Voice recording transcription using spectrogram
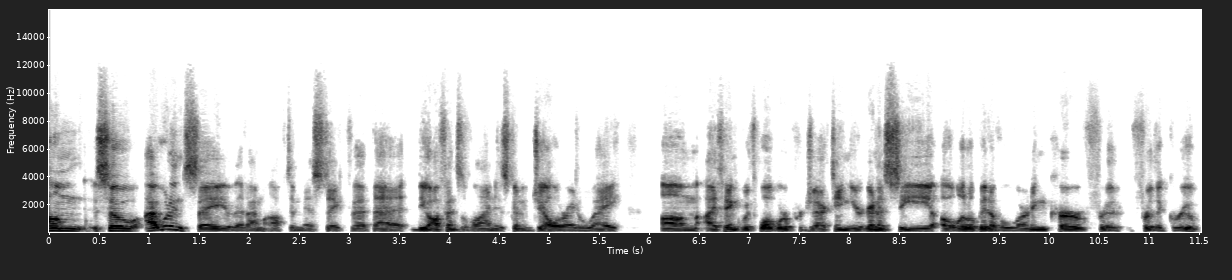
Um, so I wouldn't say that I'm optimistic that that the offensive line is going to gel right away. Um, I think with what we're projecting, you're going to see a little bit of a learning curve for for the group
